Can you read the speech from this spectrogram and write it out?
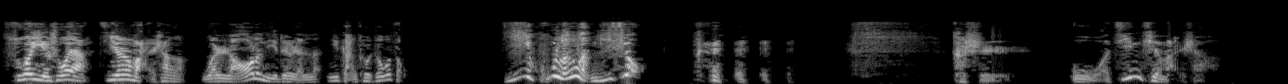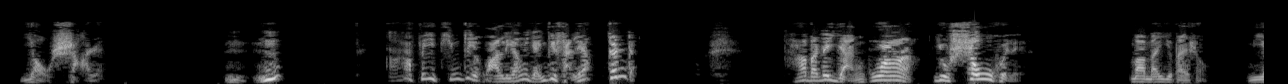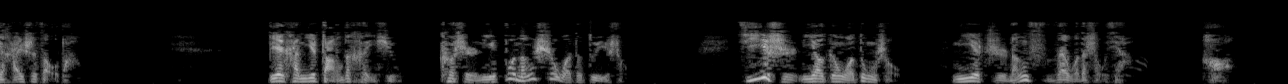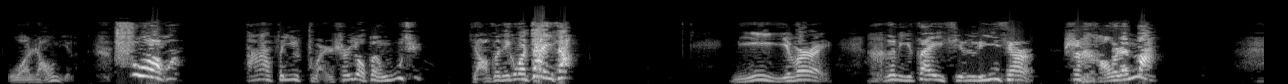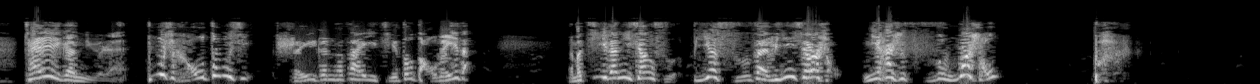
所以说呀，今儿晚上啊，我饶了你这个人了，你赶快给我走。一哭冷冷一笑，嘿嘿嘿。可是我今天晚上要杀人。嗯嗯。阿飞听这话，两眼一闪亮，跟着他把这眼光啊又收回来了。慢慢一摆手，你还是走吧。别看你长得很凶，可是你不能是我的对手。即使你要跟我动手，你也只能死在我的手下。好，我饶你了。说话，阿飞转身要奔屋去。小子，你给我站一下！你以为和你在一起的林仙儿是好人吗？这个女人不是好东西，谁跟她在一起都倒霉的。那么，既然你想死，别死在林仙儿手，你还是死我手。啪！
